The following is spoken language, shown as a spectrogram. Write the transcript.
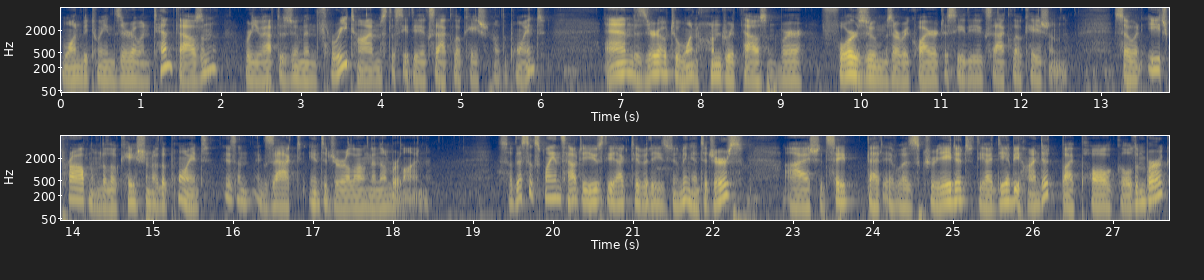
one between 0 and 10,000, where you have to zoom in three times to see the exact location of the point, and 0 to 100,000, where four zooms are required to see the exact location. So in each problem, the location of the point is an exact integer along the number line. So this explains how to use the activity zooming integers. I should say that it was created, the idea behind it, by Paul Goldenberg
